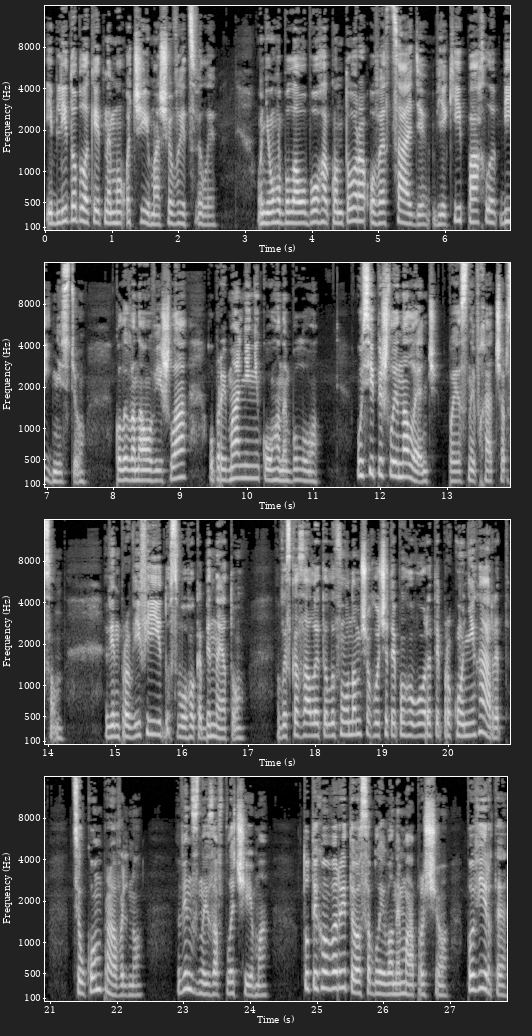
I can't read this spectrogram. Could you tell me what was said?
і блідо-блакитними очима, що вицвіли. У нього була убога контора у Вестсайді, в якій пахло бідністю. Коли вона увійшла, у приймальні нікого не було. Усі пішли на ленч, пояснив Хатчерсон. Він провів її до свого кабінету. Ви сказали телефоном, що хочете поговорити про коні Гаррет. Цілком правильно. Він знизав плечима. Тут і говорити особливо нема про що. Повірте,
